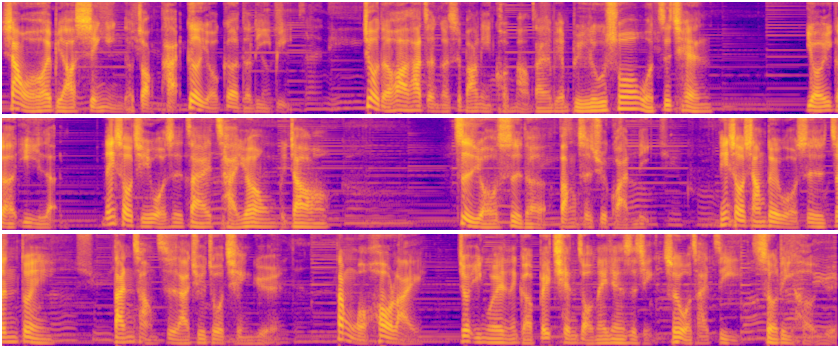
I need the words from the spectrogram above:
像我会比较新颖的状态，各有各的利弊。旧的话，它整个是把你捆绑在那边。比如说，我之前有一个艺人，那时候其实我是在采用比较自由式的方式去管理。那时候相对我是针对单场次来去做签约，但我后来就因为那个被牵走那件事情，所以我才自己设立合约。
